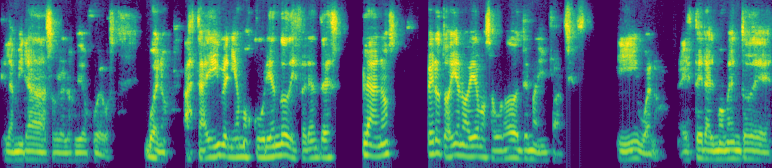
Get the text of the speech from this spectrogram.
la mirada sobre los videojuegos. Bueno, hasta ahí veníamos cubriendo diferentes planos, pero todavía no habíamos abordado el tema de infancias. Y bueno, este era el momento de,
